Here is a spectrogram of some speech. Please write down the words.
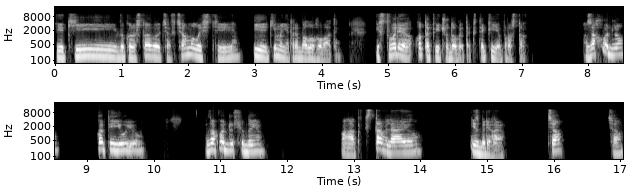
які використовуються в цьому листі, і які мені треба логувати. І створює отакий чудовий текст, який я просто заходжу, копіюю, заходжу сюди, отак, вставляю і зберігаю. Все, все.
